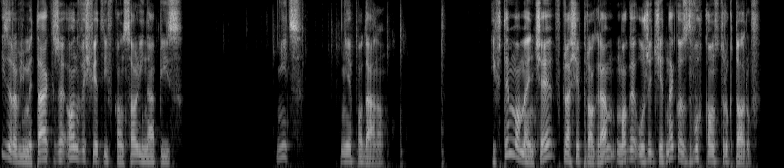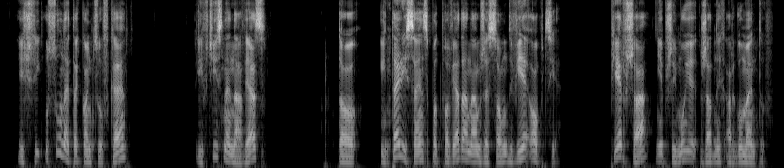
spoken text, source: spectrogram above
I zrobimy tak, że on wyświetli w konsoli napis nic nie podano. I w tym momencie w klasie program mogę użyć jednego z dwóch konstruktorów. Jeśli usunę tę końcówkę i wcisnę nawias, to IntelliSense podpowiada nam, że są dwie opcje. Pierwsza nie przyjmuje żadnych argumentów.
